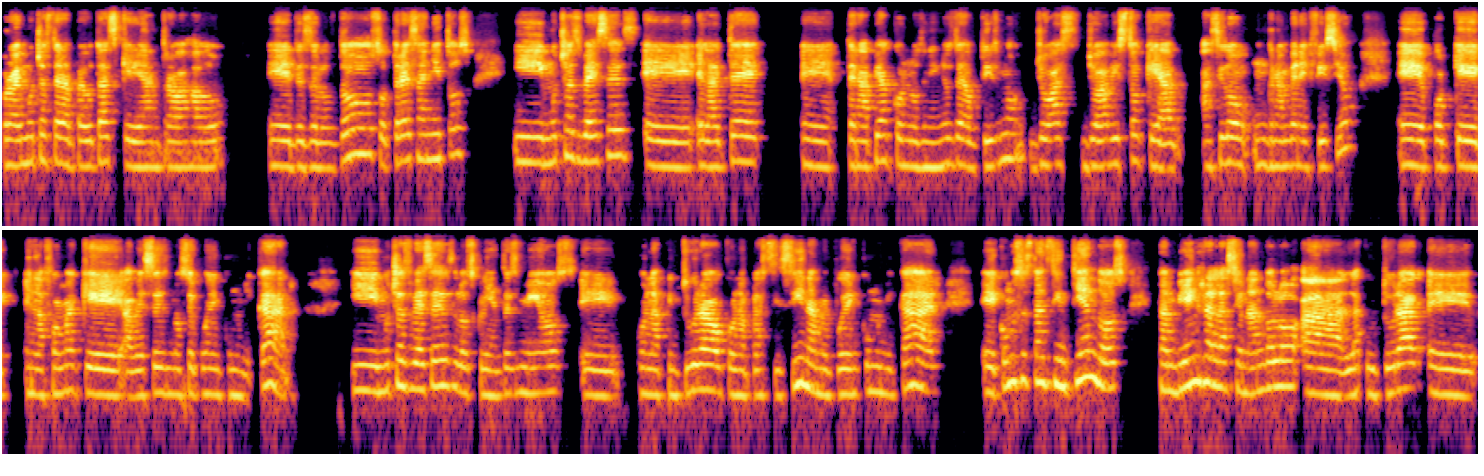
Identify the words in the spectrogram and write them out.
pero hay muchas terapeutas que han trabajado eh, desde los dos o tres añitos y muchas veces el arte terapia con los niños de autismo, yo, yo he visto que ha, ha sido un gran beneficio porque en la forma que a veces no se pueden comunicar. Y muchas veces los clientes míos eh, con la pintura o con la plasticina me pueden comunicar eh, cómo se están sintiendo, también relacionándolo a la cultura eh,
